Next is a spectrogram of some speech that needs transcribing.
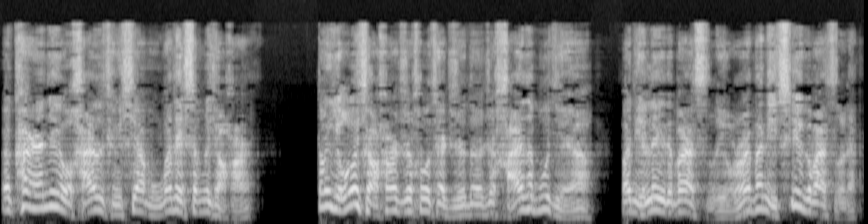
那看人家有孩子，挺羡慕，我得生个小孩等有了小孩之后，才知道这孩子不仅啊把你累得半死，有时候还把你气个半死的。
